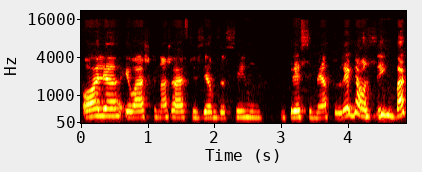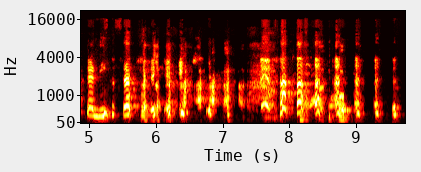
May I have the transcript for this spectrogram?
olha, eu acho que nós já fizemos assim um, um crescimento legalzinho, bacaninho para gente.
